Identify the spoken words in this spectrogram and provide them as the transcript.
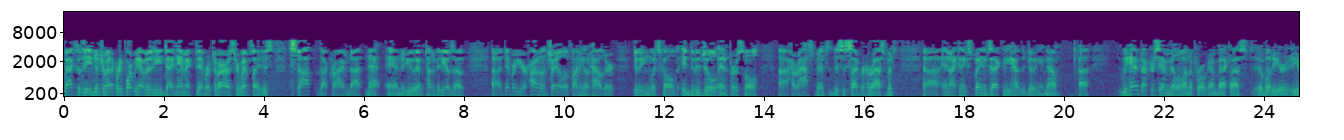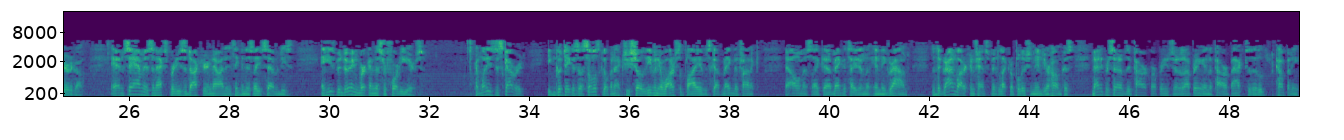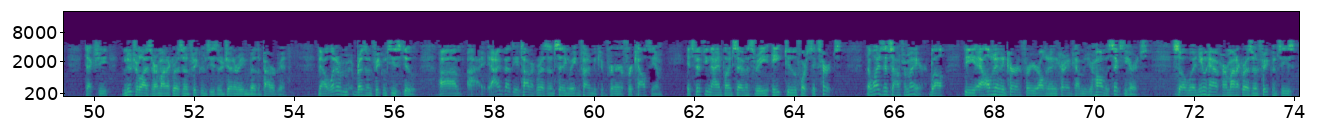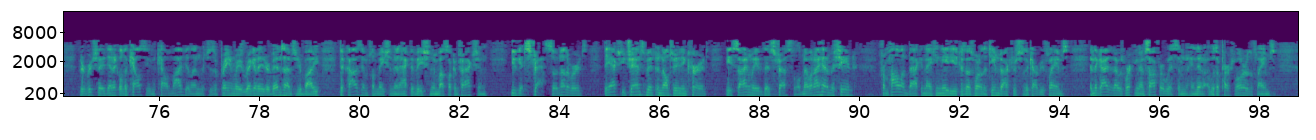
Welcome back to the NutriMedical Report. We have the dynamic Deborah Tavares. Her website is stopthecrime.net, and if you have a ton of videos out. Uh, Deborah, you're hot on the trail of finding out how they're doing what's called individual and personal uh, harassment. This is cyber harassment, uh, and I can explain exactly how they're doing it. Now, uh, we had Dr. Sam Milham on the program back last, uh, about a year, a year ago. And Sam is an expert. He's a doctor now, I think, in his late 70s and he's been doing work on this for 40 years. And what he's discovered, he can go take his oscilloscope and actually show that even your water supply, if it's got magnetronic elements like uh, magnetite in the, in the ground, that the groundwater can transmit electropollution into your home because 90% of the power corporations are not bringing the power back to the company to actually neutralize the harmonic resonant frequencies that are generated by the power grid. Now, what do resonant frequencies do? Um, I, have got the atomic resonance sitting right in front of me for, for calcium. It's 59.738246 hertz. Now, why does that sound familiar? Well, the alternating current for your alternating current coming to your home is 60 hertz. So when you have harmonic resonant frequencies that are virtually identical to calcium, calmodulin, which is a primary regulator of enzymes in your body, to cause inflammation and activation and muscle contraction, you get stress. So, in other words, they actually transmit an alternating current, a sine wave that's stressful. Now, when I had a machine from Holland back in 1980, because I was one of the team doctors for the Calgary Flames, and the guy that I was working on software with, and, and then was a partial owner of the Flames,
